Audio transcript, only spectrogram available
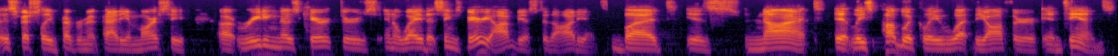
especially Peppermint Patty and Marcy, uh, reading those characters in a way that seems very obvious to the audience, but is not, at least publicly, what the author intends.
